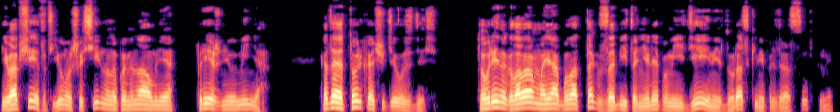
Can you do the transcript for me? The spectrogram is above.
И вообще этот юноша сильно напоминал мне прежнюю меня, когда я только очутилась здесь. В то время голова моя была так забита нелепыми идеями и дурацкими предрассудками.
